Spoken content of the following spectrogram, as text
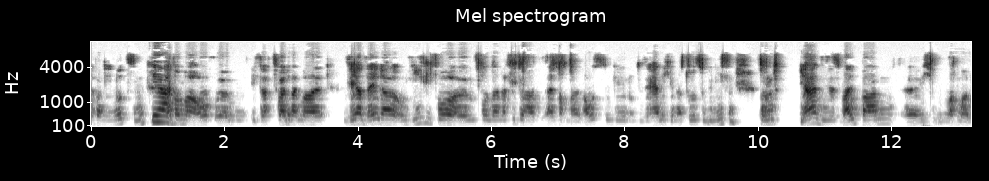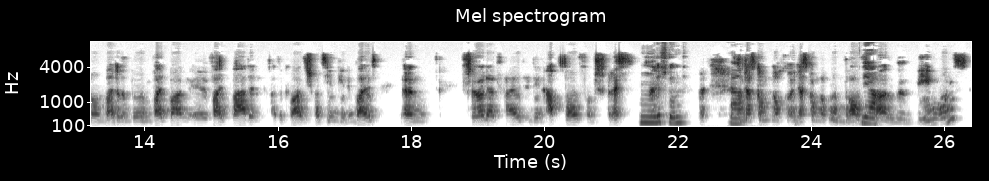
einfach nicht nutzen? Ja, Einfach mal auch, ähm, ich sag zwei, dreimal, wer Wälder und Wiesen vor, ähm, vor seiner Hütte hat, einfach mal rauszugehen und diese herrliche Natur zu genießen. Und ja, dieses Waldbaden, äh, ich mache mal noch einen weiteren Bogen, Waldbaden, äh, Waldbaden, also quasi spazieren gehen im Wald, ähm, fördert halt den Abbau von Stress. hm, das stimmt. Ja. Und das kommt noch, äh, das kommt noch oben drauf. Ja. Also wir bewegen uns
